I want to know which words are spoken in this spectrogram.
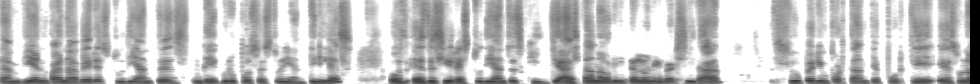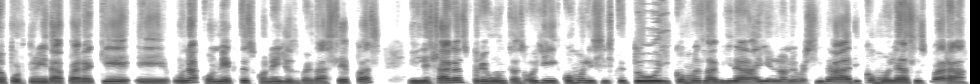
también van a haber estudiantes de grupos estudiantiles, es decir, estudiantes que ya están ahorita en la universidad súper importante porque es una oportunidad para que eh, una conectes con ellos, ¿verdad? Sepas y les hagas preguntas, oye, ¿y cómo lo hiciste tú? ¿Y cómo es la vida ahí en la universidad? ¿Y cómo le haces para,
